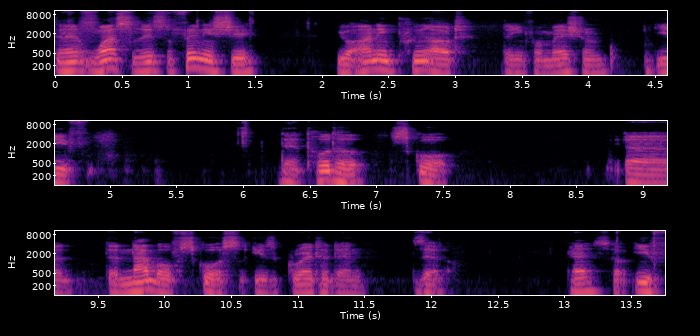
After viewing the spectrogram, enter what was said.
Then once this finishes, you only print out the information if the total score, uh, the number of scores is greater than zero. Okay, so if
